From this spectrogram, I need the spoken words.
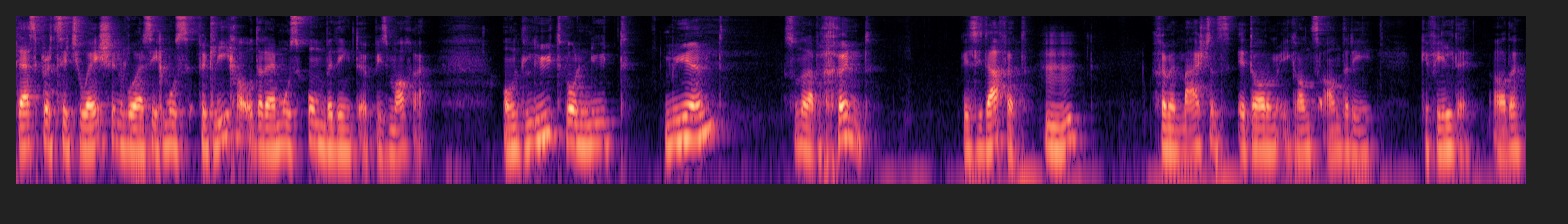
desperate situation, wo er sich muss vergleichen oder er muss unbedingt etwas machen. Und Leute, die nichts mühen, sondern einfach können, weil sie dürfen, kommen meistens darum in ganz andere Gefilde, oder?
